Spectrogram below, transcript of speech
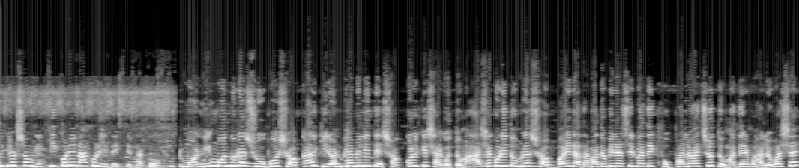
ভিডিওর সঙ্গে কি করি না করি দেখতে থাকো। গুড মর্নিং বন্ধুরা, শুভ সকাল। কিরণ ফ্যামিলিতে সকলকে স্বাগতম। আশা করি তোমরা সবাই রাধা মাধবের আশীর্বাদে খুব ভালো আছো। তোমাদের ভালোবাসায়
